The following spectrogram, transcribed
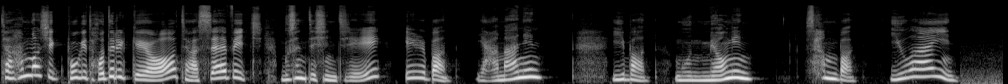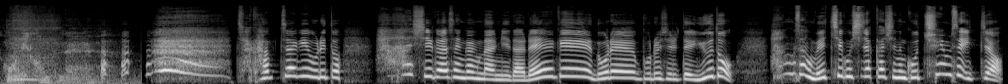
자, 한 번씩 보기 더 드릴게요. 자, savage 무슨 뜻인지. 1번 야만인 2번 문명인 3번 유아인 어이가 없네. 자, 갑자기 우리 또 하하 씨가 생각납니다. 레게 노래 부르실 때 유독 항상 외치고 시작하시는 그 추임새 있죠?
